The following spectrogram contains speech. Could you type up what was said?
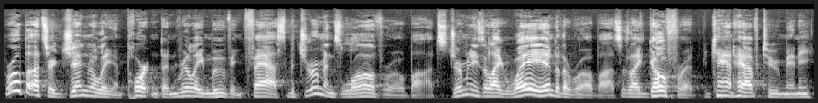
Robots are generally important and really moving fast, but Germans love robots. Germans are like way into the robots. It's like, go for it. You can't have too many.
